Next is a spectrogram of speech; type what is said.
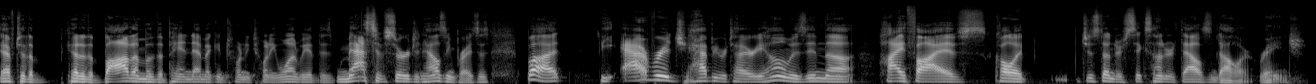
after the kind of the bottom of the pandemic in 2021. We had this massive surge in housing prices, but the average happy retiree home is in the high fives, call it just under $600,000 range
